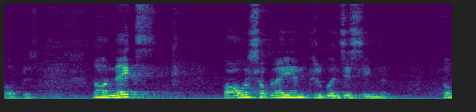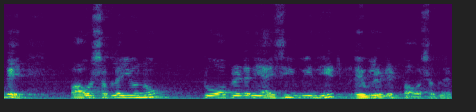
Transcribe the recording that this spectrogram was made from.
operation now next power supply and frequency signal okay power supply you know to operate any IC, we need regulated power supply.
